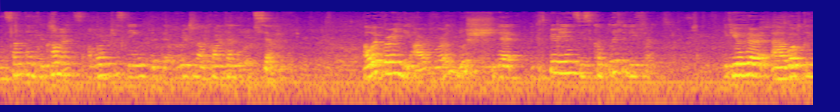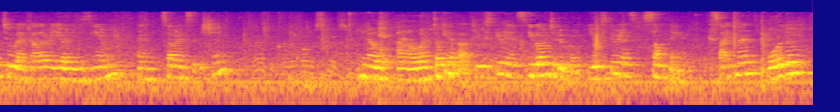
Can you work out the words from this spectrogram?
and sometimes the comments are more interesting than the original content itself. However, in the art world, whoosh, the experience is completely different. If you ever uh, walked into a gallery or a museum and saw an exhibition, you know uh, what I'm talking about. You experience, you go into the room, you experience something, excitement, boredom,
